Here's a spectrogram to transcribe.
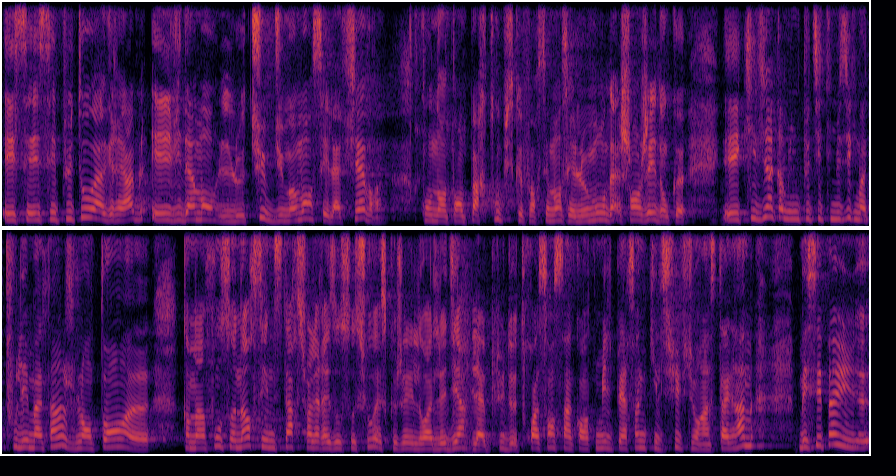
et c'est plutôt agréable. Et évidemment, le tube du moment, c'est la fièvre, qu'on entend partout, puisque forcément, c'est le monde a changé. Donc, euh, et qui vient comme une petite musique. Moi, tous les matins, je l'entends euh, comme un fond sonore. C'est une star sur les réseaux sociaux. Est-ce que j'ai le droit de le dire? Il a plus de 350 000 personnes qui le suivent sur Instagram. Mais c'est pas une-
